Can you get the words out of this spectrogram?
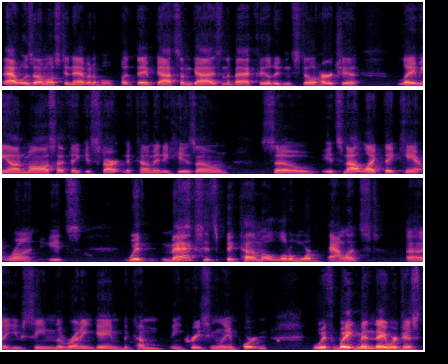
that was almost inevitable. But they've got some guys in the backfield who can still hurt you. Le'Veon Moss, I think, is starting to come into his own. So it's not like they can't run. It's with Max, it's become a little more balanced. Uh, you've seen the running game become increasingly important. With Weigman, they were just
